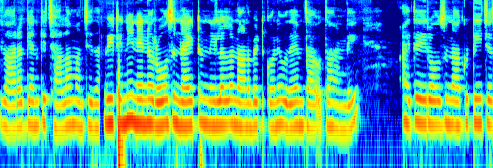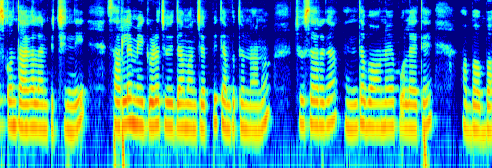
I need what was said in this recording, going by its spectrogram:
ఇవి ఆరోగ్యానికి చాలా మంచిది. వీటిని నేను రోజు నైట్ నీళ్ళలో నానబెట్టుకొని ఉదయం తాగుతా అండి. అయితే ఈరోజు నాకు టీ చేసుకొని తాగాలనిపించింది. సర్లే మీకు కూడా చూద్దామని చెప్పి తెంపుతున్నాను. చూసారుగా ఎంత బాగున్నాయో పూలైతే. అబ్బబ్బా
